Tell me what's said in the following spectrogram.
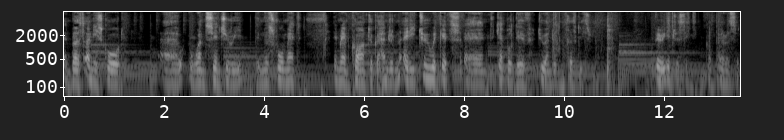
and both only scored uh, one century in this format. Imran Khan took 182 wickets and Kapil Dev 253. Very interesting comparison.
